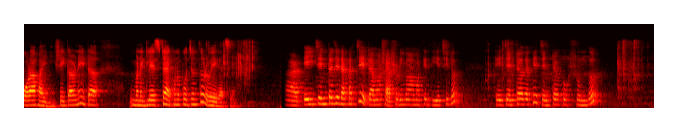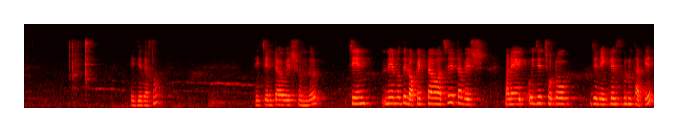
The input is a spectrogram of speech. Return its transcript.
পড়া হয়নি। সেই কারণে এটা মানে গ্লেসটা এখনও পর্যন্ত রয়ে গেছে। আর এই চেনটা যে দেখাচ্ছি, এটা আমার শাশুড়ি মা আমাকে দিয়েছিল। এই চেনটা দেখে চেনটা খুব সুন্দর। এই যে দেখো। এই চেনটাও বেশ সুন্দর। চেনের মধ্যে লকেটটাও আছে, এটা বেশ মানে ওই যে ছোট যে নেকলেসগুলো থাকে,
